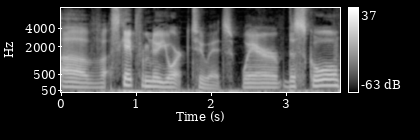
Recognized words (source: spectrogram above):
of Escape from New York to it, where the school,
